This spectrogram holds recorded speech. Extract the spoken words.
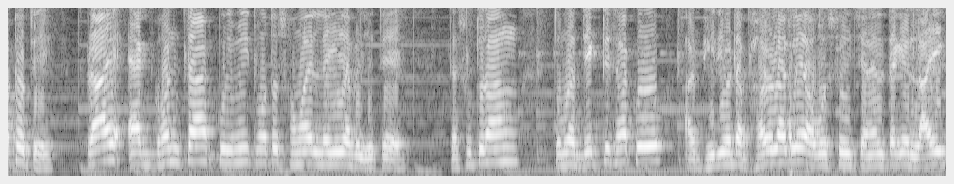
অটোতে। প্রায় এক ঘণ্টা কুড়ি মিনিট মতো সময় লেগে যাবে যেতে। তা সুতরাং তোমরা দেখতে থাকো, আর ভিডিওটা ভালো লাগলে অবশ্যই চ্যানেলটাকে লাইক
